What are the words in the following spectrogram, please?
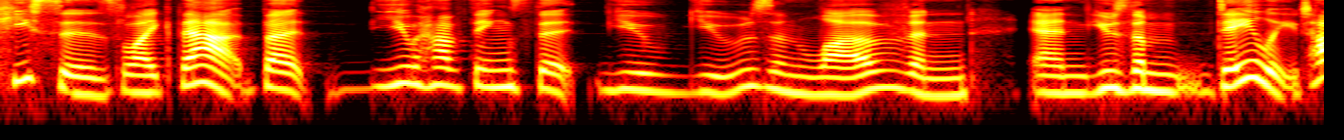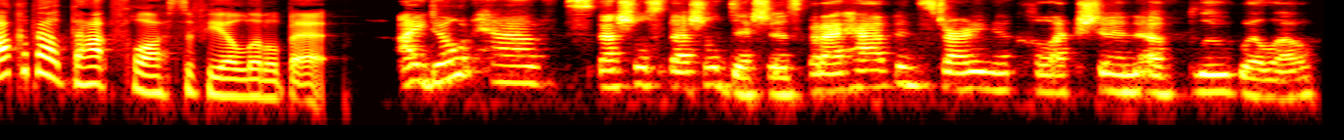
pieces like that, but you have things that you use and love and and use them daily. Talk about that philosophy a little bit. I don't have special special dishes, but I have been starting a collection of blue willow.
